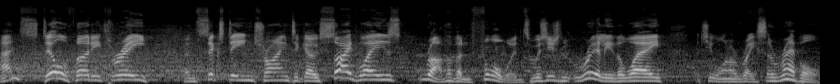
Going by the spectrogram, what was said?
And still 33 and 16 trying to go sideways rather than forwards, which isn't really the way that you want to race a Rebel.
